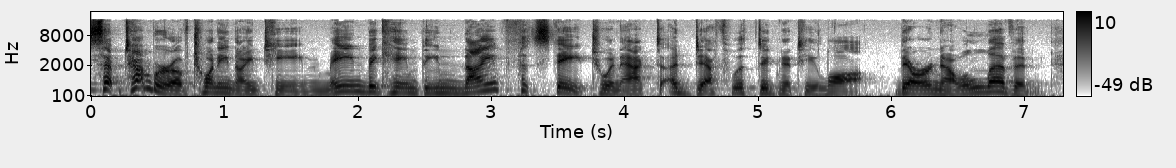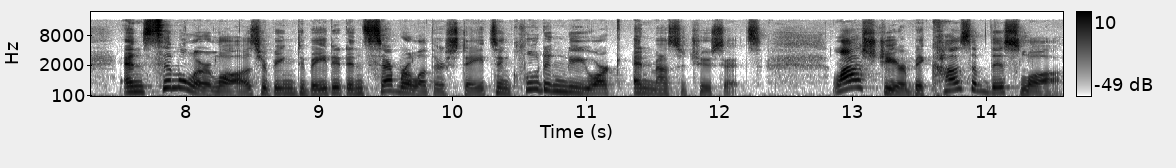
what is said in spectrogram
September of 2019, Maine became the ninth state to enact a death with dignity law. There are now 11, and similar laws are being debated in several other states, including New York and Massachusetts. Last year, because of this law,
